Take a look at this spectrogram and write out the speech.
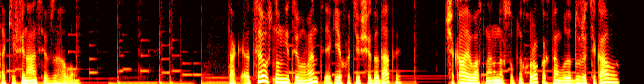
так і фінансів загалом. Так, це основні три моменти, які я хотів ще додати. Чекаю вас на наступних уроках, там буде дуже цікаво,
